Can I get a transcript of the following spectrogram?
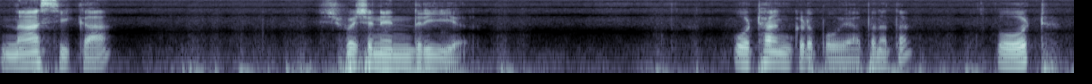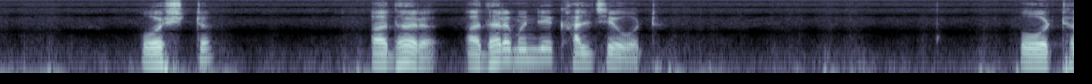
नासिका श्वसनेंद्रिय. ओठांकडं पाहूया आपण आता. ओठ ओष्ट अधर. अधर म्हणजे खालचे ओठ. ओठ.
